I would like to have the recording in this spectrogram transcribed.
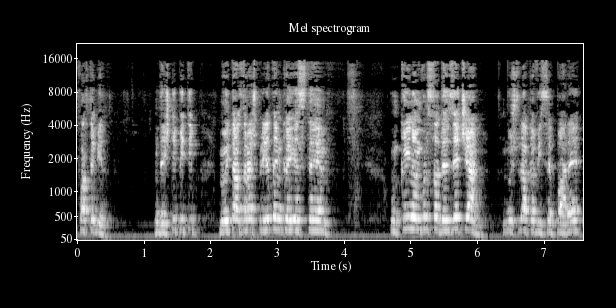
Foarte bine. Deci tipi tip, nu uitați, dragi prieteni, că este un câine în vârstă de 10 ani. Nu știu dacă vi se pare,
